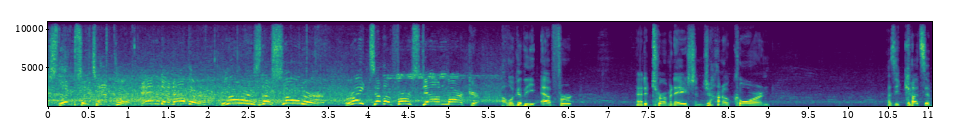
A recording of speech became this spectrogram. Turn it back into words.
slips a tackler, and another, lowers the shoulder, right to the first down marker. Look at the effort and determination. John O'Korn, as he cuts it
